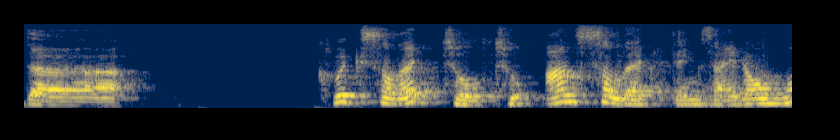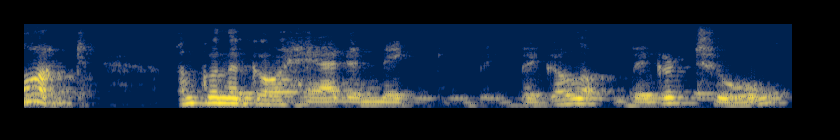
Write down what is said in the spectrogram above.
the quick select tool to unselect things I don't want. I'm going to go ahead and make bigger, bigger tool.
